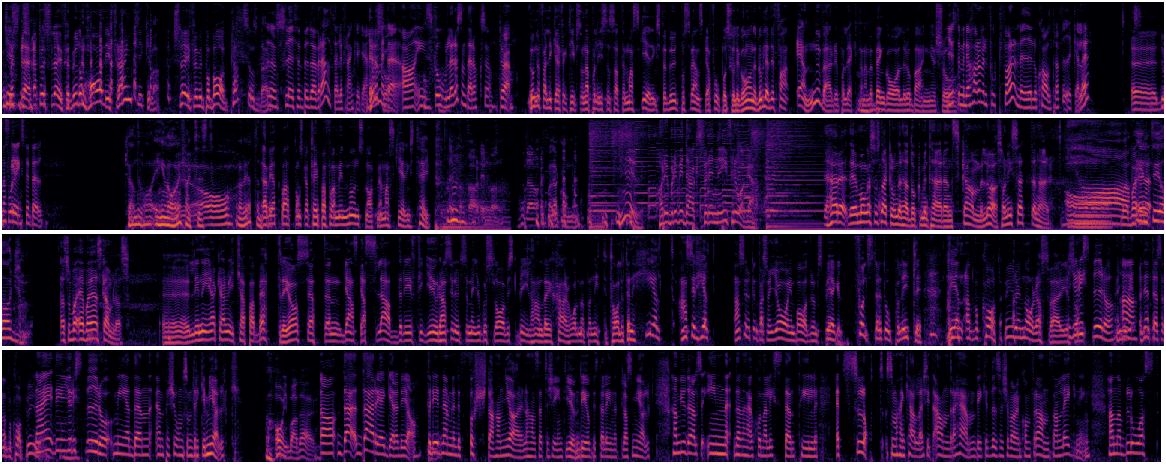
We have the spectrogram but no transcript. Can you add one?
Just Men det. jag tror slöjförbud, de har det i Frankrike va? Slöjförbud på badplatser och sådär. Eh, Slöjförbud överallt väl i Frankrike? Har det de så? Inte? Ja, i skolor och sånt där också tror jag. Ungefär lika effektivt som när polisen satte maskeringsförbud på svenska fotbollshuliganer. Då blev det fan ännu värre på läktarna med bengaler och bangers och... Just det, men det har de väl fortfarande i lokaltrafik eller? Eh, du får- Maskeringsförbud. Kan det vara? Ingen aning faktiskt. Ja, Jag vet inte. jag vet bara att de ska tejpa för min mun snart med maskeringstejp. Tejpa för din mun. Där där kom den. Nu har det blivit dags för en ny fråga. Det, här är, det är många som snackar om den här dokumentären Skamlös, har ni sett den här? Ja, Vad- vad är- inte jag. Alltså vad är, vad är Skamlös? Uh, Linnea kan recappa bättre. Jag har sett en ganska sladdrig figur. Han ser ut som en jugoslavisk bilhandlare i Skärholmen på 90-talet. En helt, han ser helt han ser ut ungefär som jag i en badrumsspegel. Fullständigt opålitlig. Det är en advokatbyrå i norra Sverige. Som, Juristbyrå. En juri, ja. Det är inte ens en advokatbyrå. Nej, det är en juristbyrå med en, en person som dricker mjölk. Oj, bara där. Ja, där, där reagerade jag. För det är nämligen det första han gör när han sätter sig i intervjun, det är att beställa in ett glas mjölk. Han bjuder alltså in den här journalisten till ett slott som han kallar sitt andra hem, vilket visar sig vara en konferensanläggning. Han har blåst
